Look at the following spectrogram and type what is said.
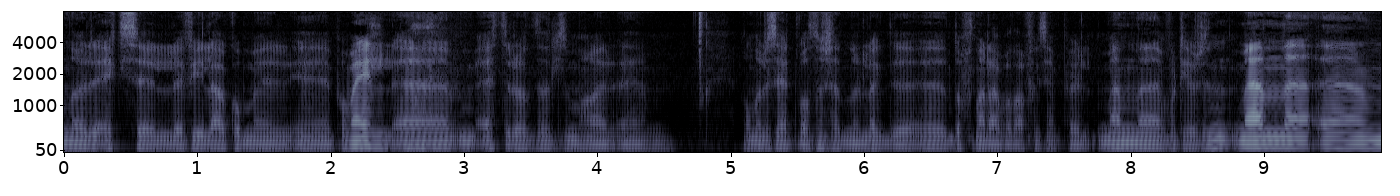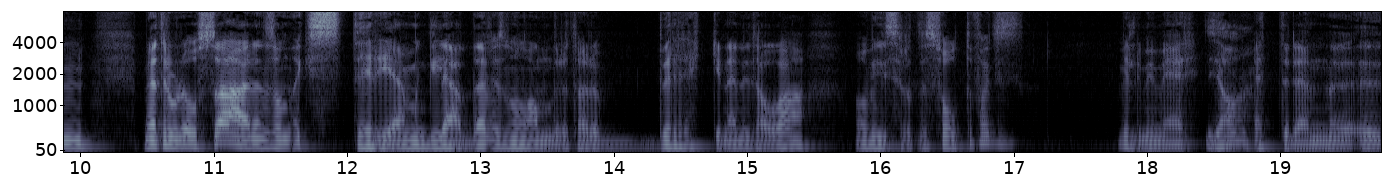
når Excel-fila kommer eh, på mail, eh, etter at de liksom har eh, analysert hva som skjedde når du lagde eh, Doffen er ræva for eksempel, eh, for ti år siden. Men, eh, men jeg tror det også er en sånn ekstrem glede hvis noen andre tar og brekker ned de tallene og viser at det solgte faktisk veldig mye mer ja. etter den uh,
